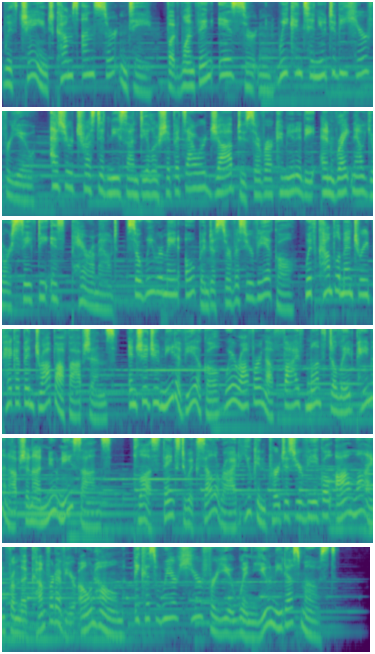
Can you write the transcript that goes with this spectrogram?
With change comes uncertainty. But one thing is certain we continue to be here for you. As your trusted Nissan dealership, it's our job to serve our community, and right now your safety is paramount. So we remain open to service your vehicle with complimentary pickup and drop off options. And should you need a vehicle, we're offering a five month delayed payment option on new Nissans. Plus, thanks to Acceleride, you can purchase your vehicle online from the comfort of your own home because we're here for you when you need us most.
